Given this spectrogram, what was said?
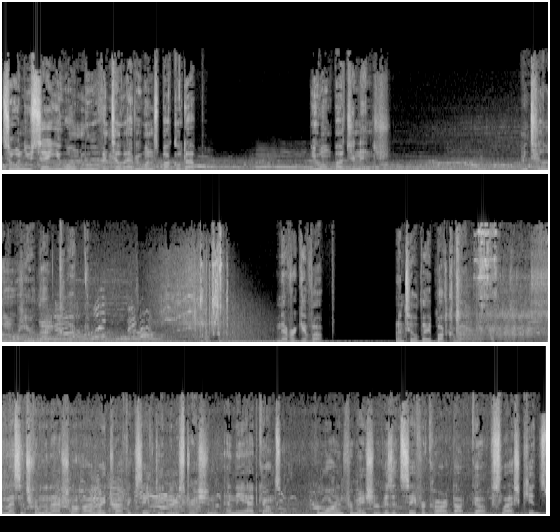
So when you say you won't move until everyone's buckled up, you won't budge an inch until you hear that click. Never give up until they buckle up. A message from the National Highway Traffic Safety Administration and the Ad Council. For more information, visit safercar.gov slash kids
